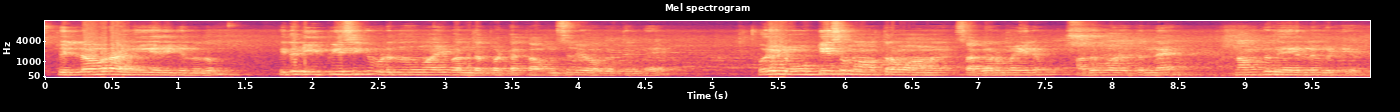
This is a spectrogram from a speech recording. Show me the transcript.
സ്പിൽ ഓവർ അംഗീകരിക്കുന്നതും ഇത് ഡി പി സിക്ക് വിടുന്നതുമായി ബന്ധപ്പെട്ട കൗൺസിൽ യോഗത്തിന്റെ ഒരു നോട്ടീസ് മാത്രമാണ് സകർമ്മയിലും അതുപോലെ തന്നെ നമുക്ക് നേരിലും കിട്ടിയത്.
